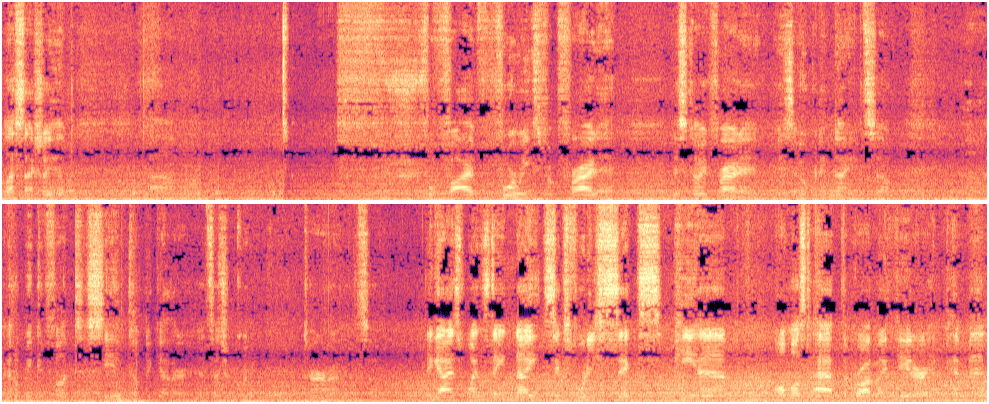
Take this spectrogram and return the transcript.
less actually. Um, five, four weeks from Friday, this coming Friday is opening night. So it'll be fun to see it come together in such a quick turnaround. So, hey guys, Wednesday night, 6:46 p.m., almost at the Broadway Theater in Pitman.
